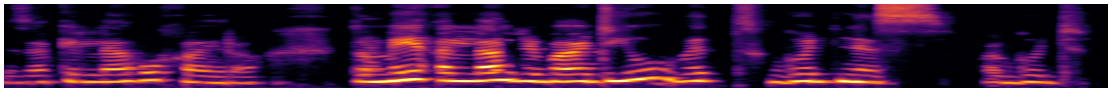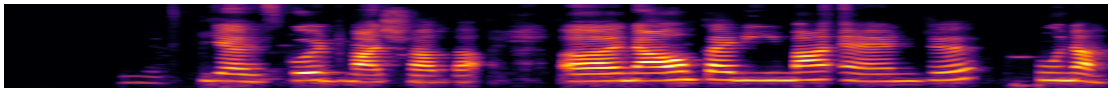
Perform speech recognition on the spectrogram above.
Jazakillahu khaira. So may Allah reward you with goodness or good. Yes, good, mashallah. Uh, now Karima and Poonam.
